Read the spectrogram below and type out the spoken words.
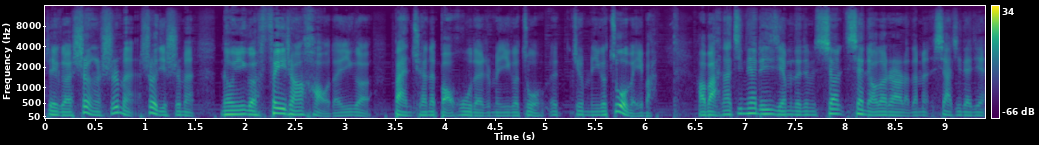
这个摄影师们、设计师们，能有一个非常好的一个版权的保护的这么一个作呃这么一个作为吧？好吧，那今天这期节目呢就先先聊到这儿了，咱们下期再见。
